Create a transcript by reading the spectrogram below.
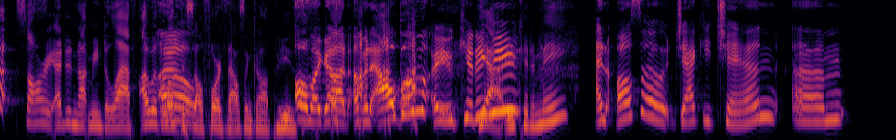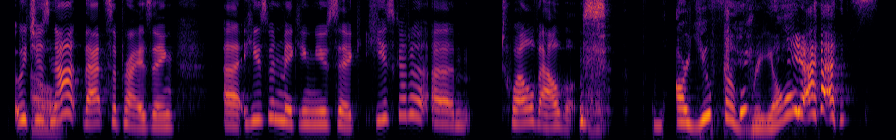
Sorry, I did not mean to laugh. I would love to Oh. sell 4,000 copies. oh my God, of an album? Are you kidding yeah, me? are you kidding me? And also Jackie Chan, um, which is Oh. not that surprising. Uh, he's been making music. He's got a um, twelve albums. Are you for real? yes.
